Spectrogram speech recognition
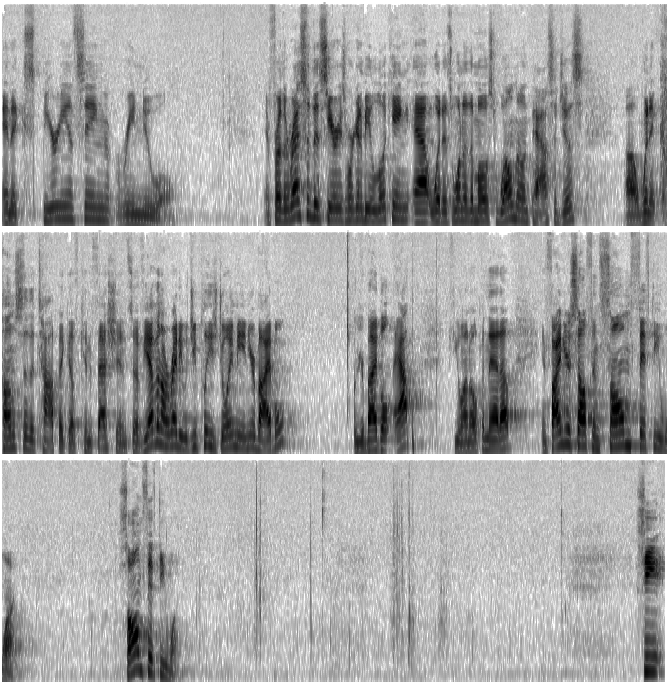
and Experiencing Renewal. And for the rest of the series, we're going to be looking at what is one of the most well known passages uh, when it comes to the topic of confession. So if you haven't already, would you please join me in your Bible or your Bible app, if you want to open that up, and find yourself in Psalm 51. Psalm 51. See,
